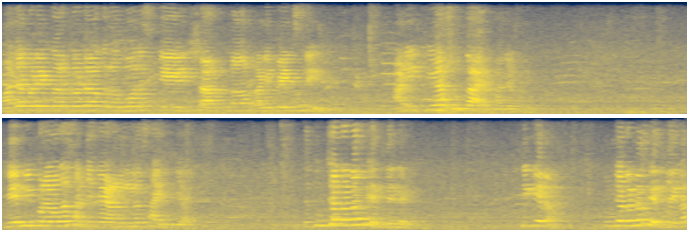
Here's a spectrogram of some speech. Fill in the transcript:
माझ्याकडे कर्कटक रबर स्केल शार्पनर आणि पेन्सिल आणि खिळा सुद्धा आहे माझ्याकडे हे मी प्रयोगासाठी काही आणलेलं साहित्य आहे ते तुमच्याकडनंच घेतलेलं आहे ठीक आहे ना? तुमच्याकडनंच नाही ना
